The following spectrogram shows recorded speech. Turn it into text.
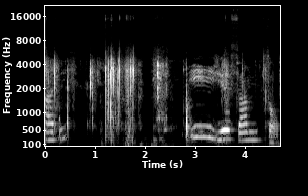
гарний. І є сам соус.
